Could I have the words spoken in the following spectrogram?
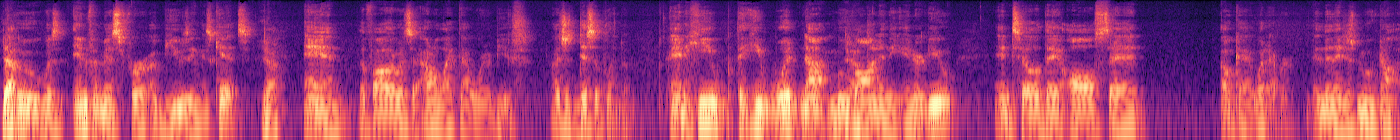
Yeah. who was infamous for abusing his kids. Yeah. And the father would say, "I don't like that word abuse. I just disciplined him." And he that he would not move Yeah. on in the interview until they all said, "Okay, whatever," and then they just moved on.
